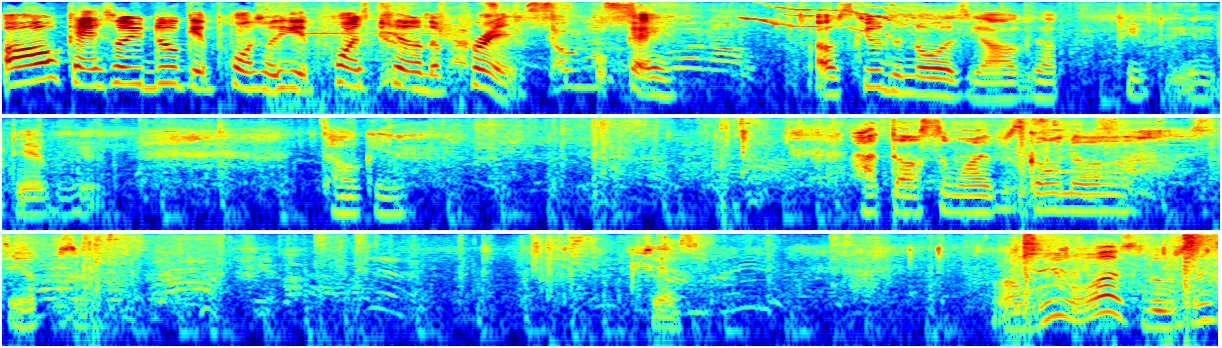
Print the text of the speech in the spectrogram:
Oh, okay, so you do get points. So you get points killing the prince. Okay. Oh, excuse the noise, y'all. We got people in the bedroom talking. I thought somebody was gonna uh, steal some. Just. Well, we was losing.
